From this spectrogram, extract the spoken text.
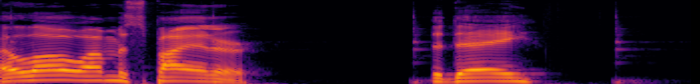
Hello, I'm a spider. Today,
